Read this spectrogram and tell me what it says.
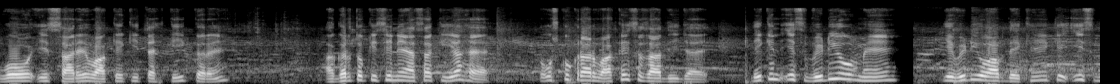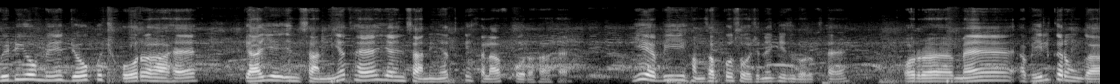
वो इस सारे वाक़े की तहकीक करें। अगर तो किसी ने ऐसा किया है तो उसको करार वाकई सज़ा दी जाए। लेकिन इस वीडियो में, ये वीडियो आप देखें कि इस वीडियो में जो कुछ हो रहा है, क्या ये इंसानियत है या इंसानियत के ख़िलाफ़ हो रहा है? ये अभी हम सबको सोचने की ज़रूरत है। और मैं अपील करूँगा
